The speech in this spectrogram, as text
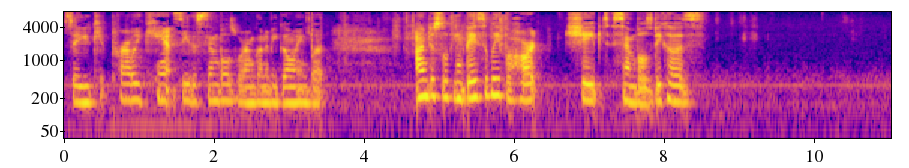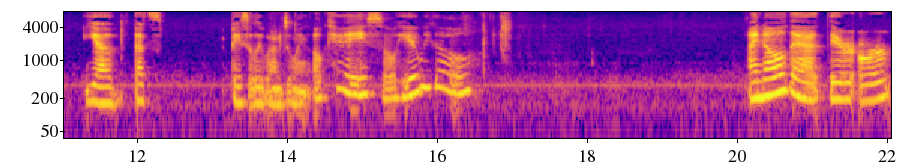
so you can, probably can't see the symbols where I'm gonna be going, but I'm just looking basically for heart-shaped symbols because, yeah, that's basically what I'm doing. Okay, so here we go. I know that there are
